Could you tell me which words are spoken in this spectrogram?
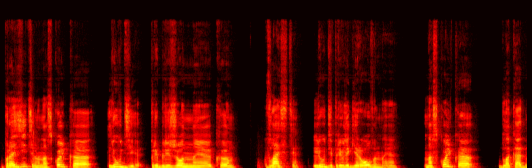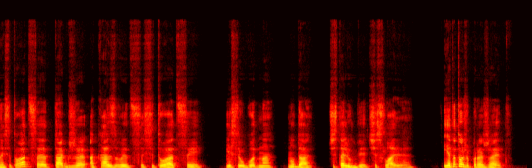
поразительно, насколько люди, приближенные к власти, люди привилегированные, насколько блокадная ситуация также оказывается ситуацией, если угодно, ну да, честолюбие, тщеславие. И это тоже поражает,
